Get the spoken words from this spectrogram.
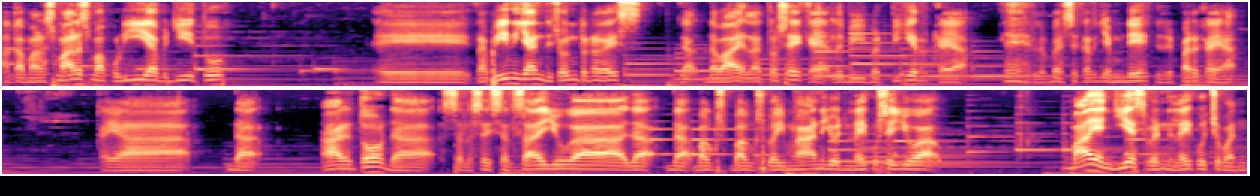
agak malas-malas mah kuliah begitu. Eh tapi ini jangan dicontoh guys. Gak, gak baik lah. Terus saya kayak lebih berpikir kayak eh lebih sekerja deh daripada kayak kayak dak ah itu udah selesai-selesai juga udah udah bagus-bagus bagaimana juga nilaiku saya juga lumayan dia sebenarnya nilaiku cuman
